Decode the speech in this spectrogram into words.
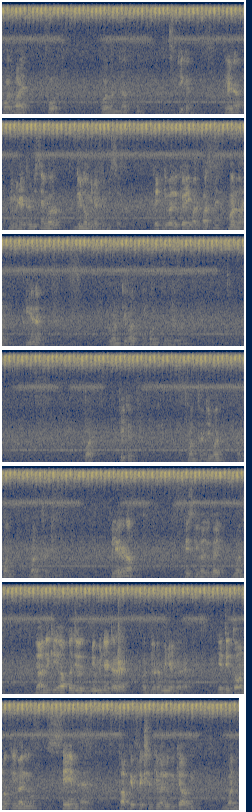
four by four four one जा फोर ठीक है? क्लियर ना? न्यूमिनेटर भी सेम और डिनोमिनेटर भी सेम तो इनकी वैल्यू क्या है? हमारे पास में वन आई है। क्लियर है? Twenty one upon twenty one ठीक है one upon one thirty clear है ना? तो इसकी वैल्यू क्या है वन यानी कि आपका जो न्यूमिनेटर है और डिनोमिनेटर है, यदि दोनों की वैल्यू सेम है तो आपके फ्रिक्शन की वैल्यू भी क्या होगी? वन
